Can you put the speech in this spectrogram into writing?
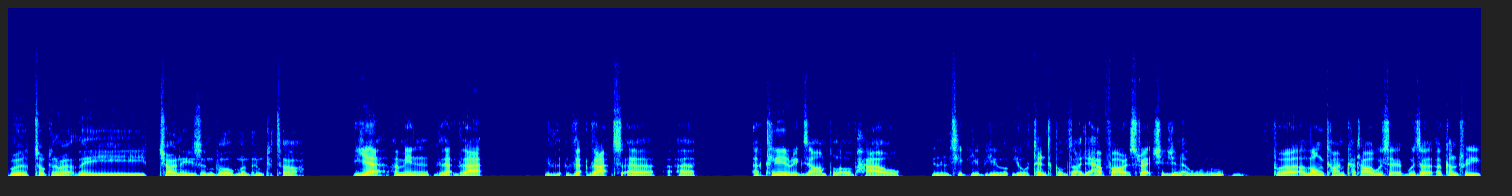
were talking about the Chinese involvement in Qatar. Yeah, I mean that that, that that's a, a, a clear example of how you know you, you, your tentacles idea how far it stretches. You know, for a long time, Qatar was a was a, a country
